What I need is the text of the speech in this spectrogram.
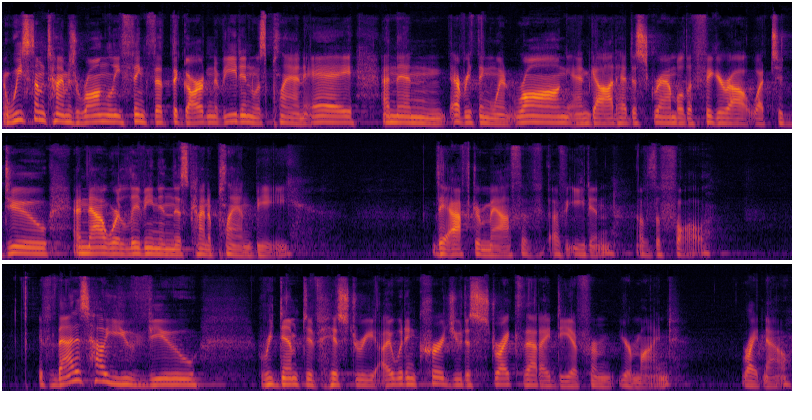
And we sometimes wrongly think that the Garden of Eden was plan A, and then everything went wrong, and God had to scramble to figure out what to do. And now we're living in this kind of plan B the aftermath of, of Eden, of the fall. If that is how you view redemptive history, I would encourage you to strike that idea from your mind right now,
